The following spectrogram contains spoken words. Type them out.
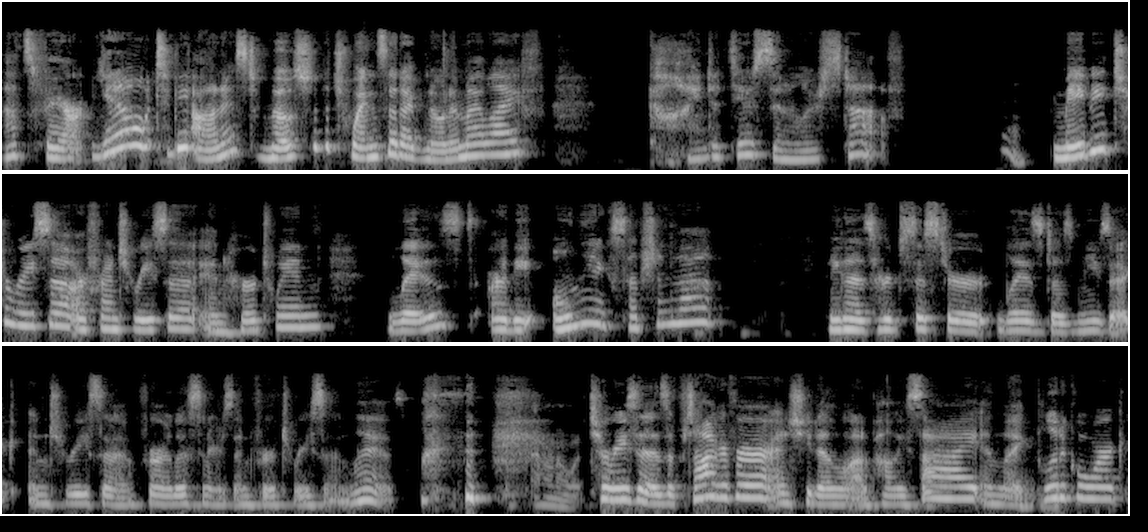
That's fair. You know, to be honest, most of the twins that I've known in my life kind of do similar stuff. Hmm. Maybe Teresa, our friend Teresa, and her twin Liz are the only exception to that because her sister Liz does music, and Teresa, for our listeners, and for Teresa and Liz. I don't know what Teresa is a photographer and she does a lot of poli sci and like political work,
